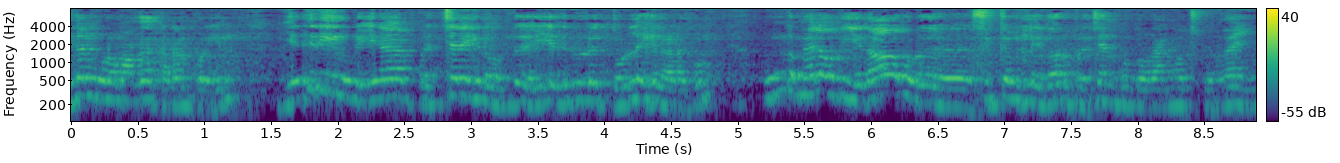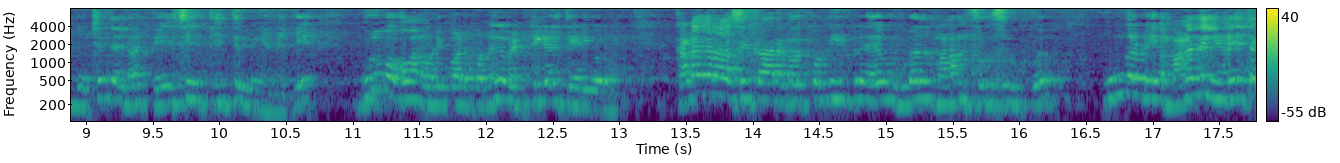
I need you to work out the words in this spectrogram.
இதன் மூலமாக கடன் குறையும். எதிரிகளுடைய பிரச்சனைகளை வந்து எதிரிகளுடைய தொல்லைகள் அடக்கும். உங்க மேல வந்து ஏதாவது ஒரு சிக்கல்கள் ஏதாவது ஒரு பிரச்சனை கொண்டு வராங்கன்னு வச்சுக்கோங்களேன் இந்த விஷயத்தை எல்லாம் பேசியே தீர்த்துருவீங்க இன்னைக்கு. குரு பகவான் வழிபாடு பண்ணுங்க வெற்றிகள் தேடி வரும். கடகராசிக்காரர்களுக்கு வந்து இன்று உடல் மனம் சுறுசுறுப்பு. உங்களுடைய மனதில் நினைத்த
